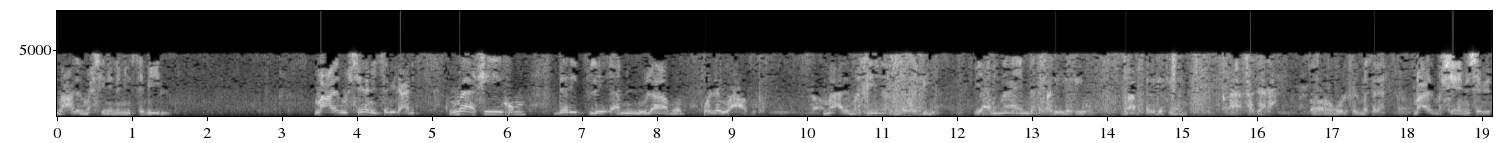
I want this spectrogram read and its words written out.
ما على المحسنين من سبيل. مع المحسنين من سبيل يعني ما فيهم درب لأن يلاموا ولا يعابوا ما على المحسنين من سبيل. يعني ما عندك طريقة فيهم. ما بتلقى فيهم فزرة نقول في المثل مع المحسنين من سبيل.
